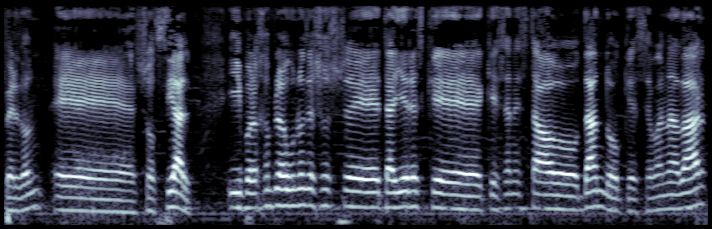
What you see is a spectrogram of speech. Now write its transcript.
perdón, eh, social. Y, por ejemplo, algunos de esos eh, talleres que, que, se han estado dando, que se van a dar,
